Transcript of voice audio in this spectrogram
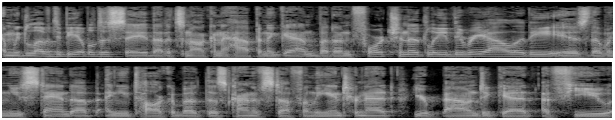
And we'd love to be able to say that it's not going to happen again. But unfortunately, the reality is that when you stand up and you talk about this kind of stuff on the internet, you're bound to get a few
